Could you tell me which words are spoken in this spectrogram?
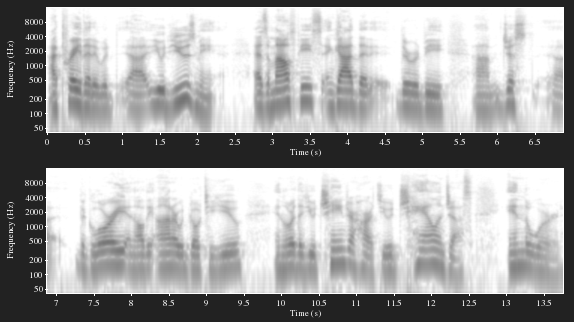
I pray that it would, uh, you would use me as a mouthpiece, and God, that there would be um, just uh, the glory and all the honor would go to you. And Lord, that you would change our hearts, you would challenge us in the Word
